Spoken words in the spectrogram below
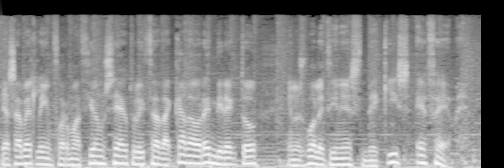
Ya sabes, la información sea actualizada cada hora en directo en los boletines de Kiss FM.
